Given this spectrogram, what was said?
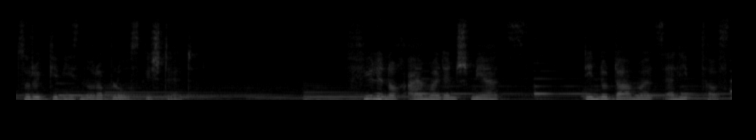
zurückgewiesen oder bloßgestellt. Fühle noch einmal den Schmerz, den du damals erlebt hast.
